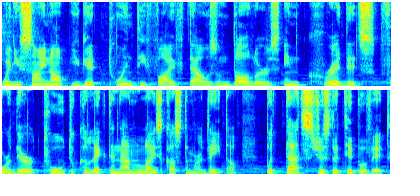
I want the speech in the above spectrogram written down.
When you sign up, you get $25,000 in credits for their tool to collect and analyze customer data. But that's just the tip of it.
